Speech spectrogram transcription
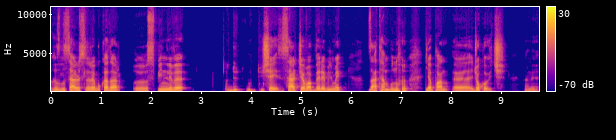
hızlı servislere bu kadar e, spinli ve şey sert cevap verebilmek zaten bunu yapan e, Djokovic. Hani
